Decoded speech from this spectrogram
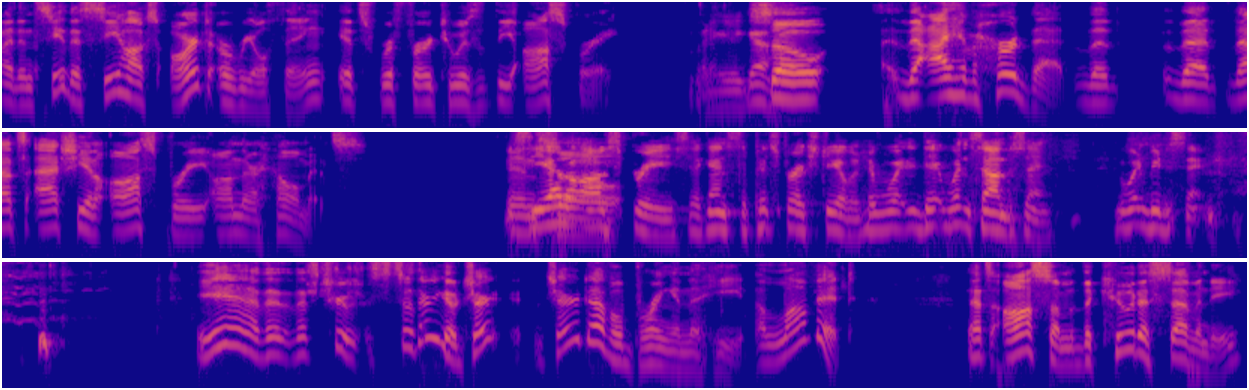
I didn't see this. Seahawks aren't a real thing. It's referred to as the osprey. But here you go. So the, I have heard that that that that's actually an osprey on their helmets. the and Seattle so- Ospreys against the Pittsburgh Steelers. It, would, it wouldn't sound the same. It wouldn't be the same. Yeah, that, that's true. So there you go. Jared, Jared Devil bringing the heat. I love it. That's awesome. The CUDA 70.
